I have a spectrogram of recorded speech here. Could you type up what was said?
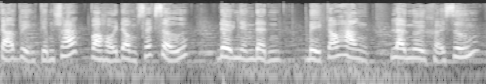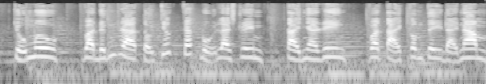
cả Viện Kiểm sát và Hội đồng xét xử đều nhận định bị cáo Hằng là người khởi xướng, chủ mưu và đứng ra tổ chức các buổi livestream tại nhà riêng và tại công ty Đại Nam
